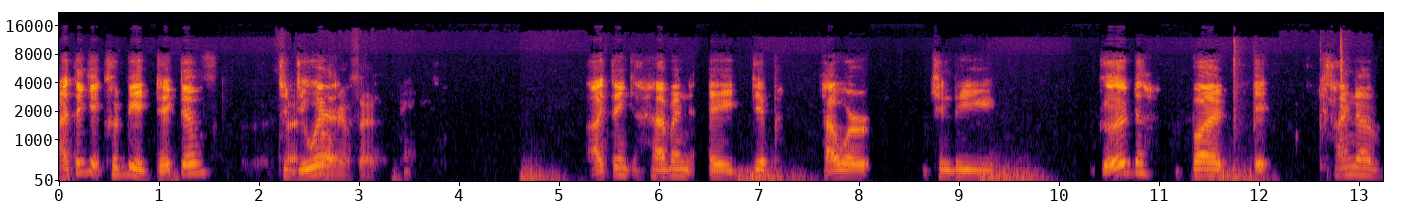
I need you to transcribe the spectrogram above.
I think it could be addictive to but do it. Said. I think having a dip tower can be good, but it kind of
